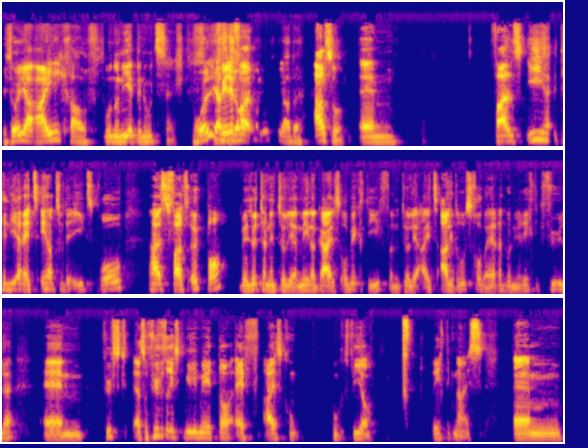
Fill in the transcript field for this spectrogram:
Wieso ja eine gekauft? Wo du noch nie benutzt hast. Wohl, ja, Auf jeden Fall- mal. Also, ähm, falls ich tendiere jetzt eher zu der X Pro, heißt falls jemand, weil dort habe ich natürlich ein mega geiles Objektiv, und natürlich jetzt alle draus kommen wären, die ich richtig fühle, ähm, 50, also 35 mm f1.4. Richtig nice. Ähm,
